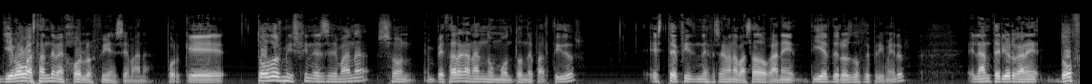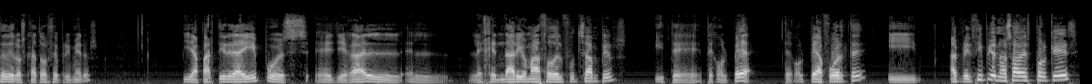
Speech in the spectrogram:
llevo bastante mejor los fines de semana, porque todos mis fines de semana son empezar ganando un montón de partidos. Este fin de semana pasado gané 10 de los 12 primeros. El anterior gané 12 de los 14 primeros. Y a partir de ahí, pues eh, llega el, legendario mazo del Food Champions y te, te golpea. Te golpea fuerte y al principio no sabes por qué es,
